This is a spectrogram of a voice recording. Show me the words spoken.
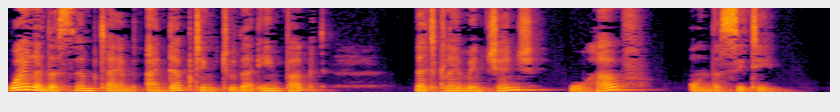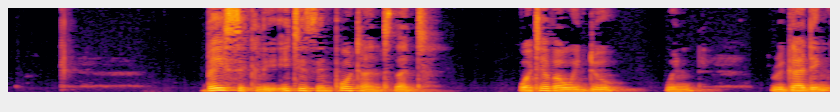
while at the same time adapting to the impact that climate change will have on the city. Basically, it is important that whatever we do when regarding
